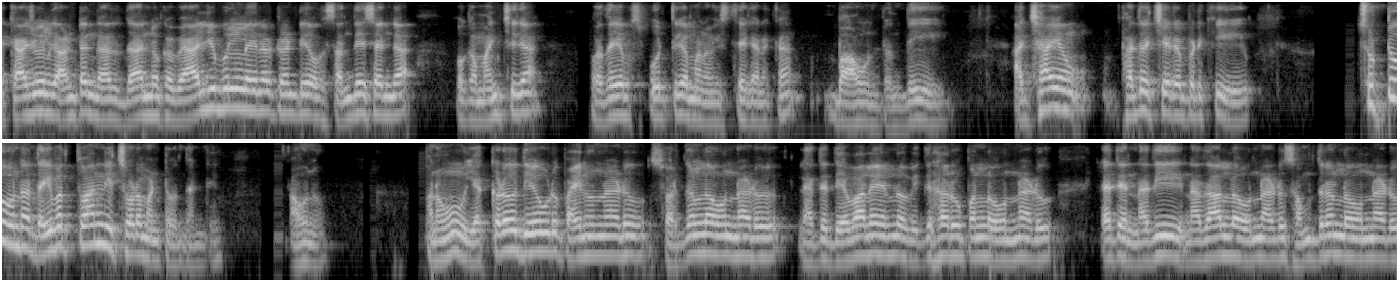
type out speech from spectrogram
క్యాజువల్గా అంటాం కాదు. దాన్ని ఒక వాల్యుబుల్ అయినటువంటి ఒక సందేశంగా ఒక మంచిగా హృదయ స్ఫూర్తిగా మనం ఇస్తే కనుక బాగుంటుంది. అధ్యాయం పది వచ్చేటప్పటికీ చుట్టూ ఉన్న దైవత్వాన్ని చూడమంటుందండి. అవును. మనం ఎక్కడో దేవుడు పైన ఉన్నాడు స్వర్గంలో ఉన్నాడు లేకపోతే దేవాలయంలో విగ్రహ రూపంలో ఉన్నాడు లేకపోతే నది నదాల్లో ఉన్నాడు సముద్రంలో ఉన్నాడు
